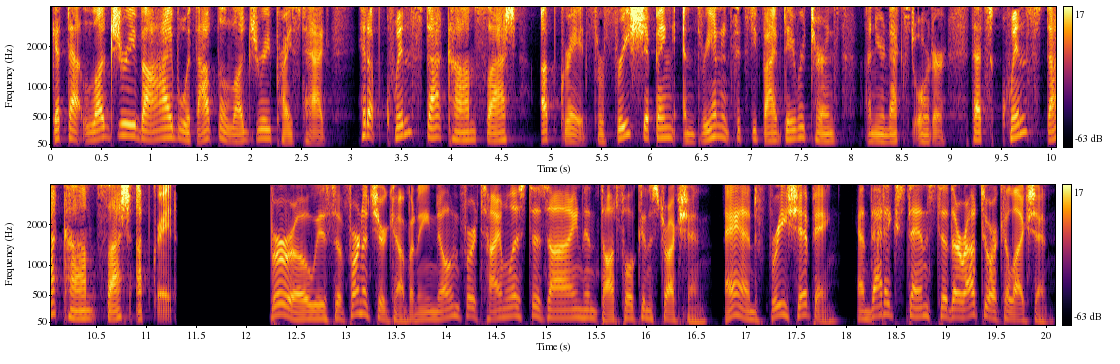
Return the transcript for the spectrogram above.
Get that luxury vibe without the luxury price tag. Hit up quince.com slash upgrade for free shipping and 365 day returns on your next order. That's quince.com slash upgrade. Burrow is a furniture company known for timeless design and thoughtful construction and free shipping, and that extends to their outdoor collection.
